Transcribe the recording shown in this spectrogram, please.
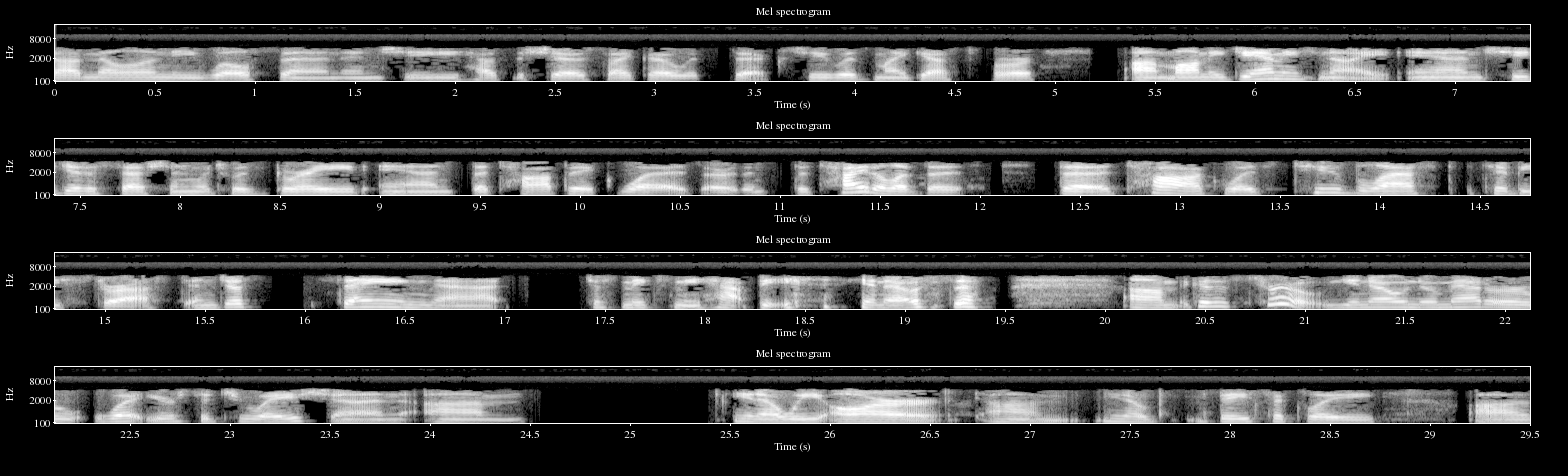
uh, Melanie Wilson, and she has the show Psycho with Six. She was my guest for uh, Mommy Jammies night, and she did a session which was great. And the topic was, or the, the title of the the talk was too blessed to be stressed. And just saying that just makes me happy you know so um because it's true you know no matter what your situation um you know we are um you know basically uh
